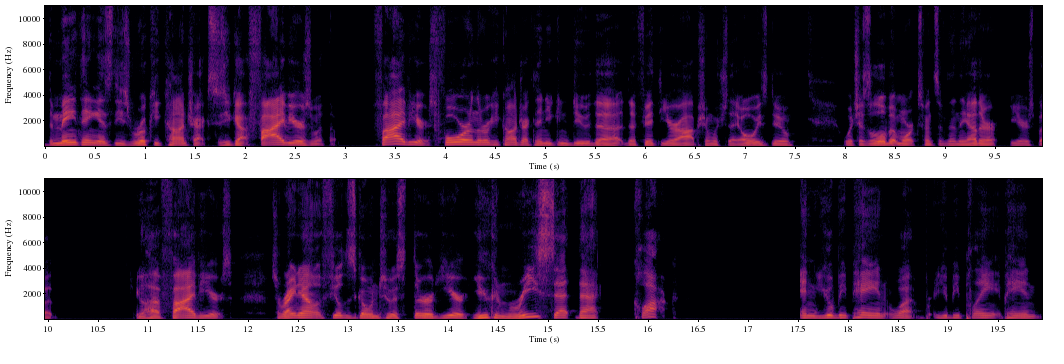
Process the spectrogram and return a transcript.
The main thing is these rookie contracts is you got five years with them. Five years, four in the rookie contract, then you can do the the fifth year option, which they always do, which is a little bit more expensive than the other years, but you'll have five years. So right now, Fields is going to his third year. You can reset that clock and you'll be paying what you'll be playing paying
